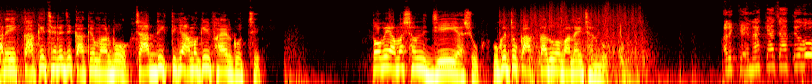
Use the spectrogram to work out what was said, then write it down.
আরে, কাকে ছেড়ে যে কাকে মারবো, চারদিক থেকে আমাকেই ফায়ার করছে। তবে আমার সামনে যেই আসুক, ওকে তো কাকতারুয়া বানাই ছাড়বো। আরে, কেনা, কে চাতে হো?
